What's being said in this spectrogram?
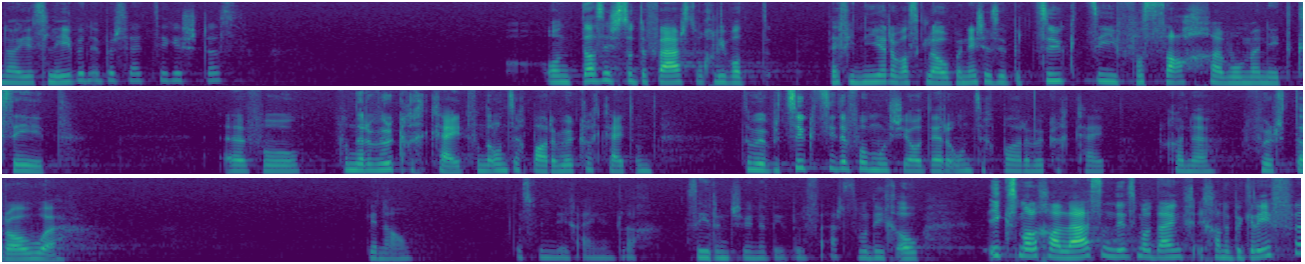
Neues Leben Übersetzung ist das. Und das ist so der Vers, ein bisschen definieren was Glauben ist. Es überzeugt sein von Sachen, die man nicht sieht. Äh, von, von einer Wirklichkeit, von der unsichtbaren Wirklichkeit. Und zum überzeugt sein davon musst du ja dieser unsichtbaren Wirklichkeit können vertrauen Genau. Das finde ich eigentlich sehr ein schöner Bibelvers, den ich auch x-mal lesen kann und jetzt mal denke, ich habe ihn begriffen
